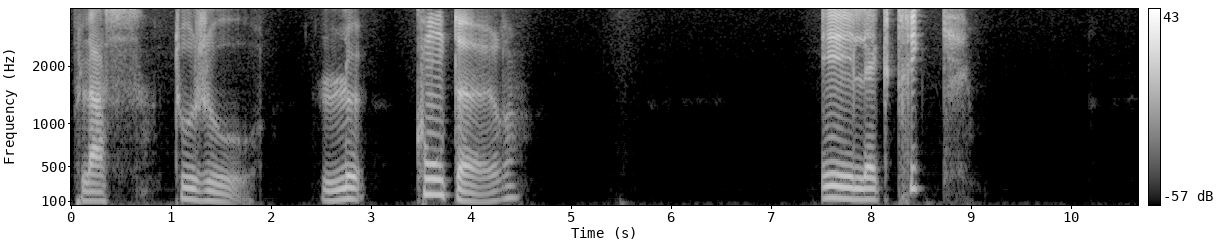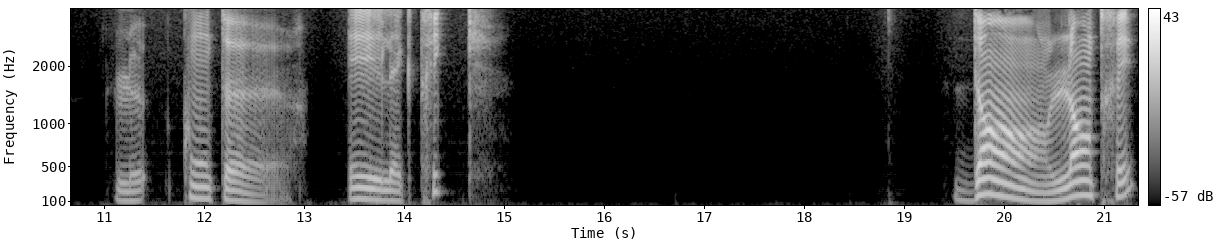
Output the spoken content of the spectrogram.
Place toujours. Le compteur. Électrique. Le compteur électrique dans l'entrée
